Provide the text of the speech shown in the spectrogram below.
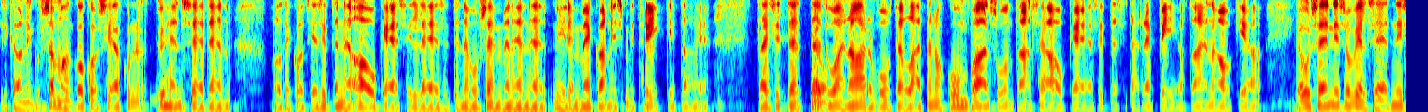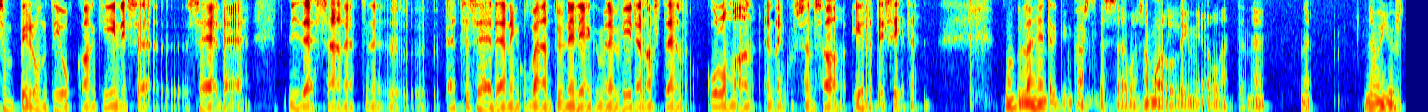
mitkä on niinku samankokoisia kuin yhden CDn otikot ja sitten ne aukeaa silleen ja sitten ne usein menee ne, niiden mekanismit rikki tai, tai sitten että täytyy aina arvuutella, että no kumpaan suuntaan se aukeaa ja sitten sitä repii jotain auki ja, ja usein niissä on vielä se, että niissä on pirun tiukkaan kiinni se CD itsessään, että, että se CD niin kuin vääntyy 45 asteen kulmaan ennen kuin sen saa irti siitä. Mä oon kyllä Henrikin kanssa tässä aivan samoilla linjoilla, että ne, ne Ne on just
